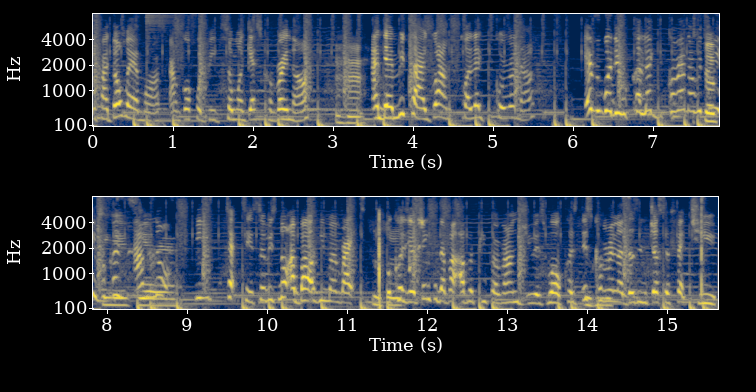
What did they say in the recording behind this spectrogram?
if I don't wear a mask, and God forbid someone gets corona, Mm-hmm. and then me too, I go and collect corona, everybody will collect the corona with So me because please, I'm yeah. not being protected. So it's not about human rights Mhm. because you're thinking about other people around you as well. Because this Mhm. corona doesn't just affect you, it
